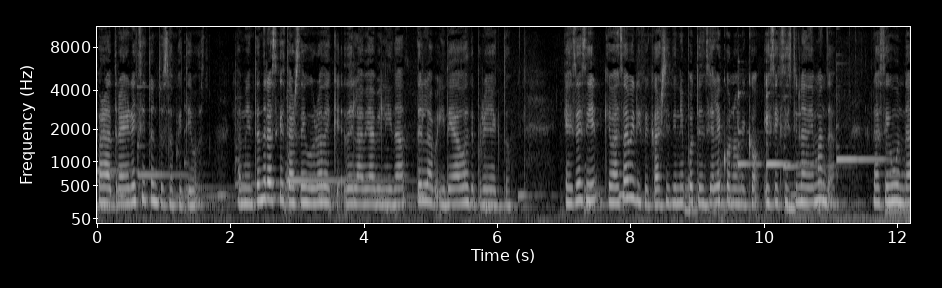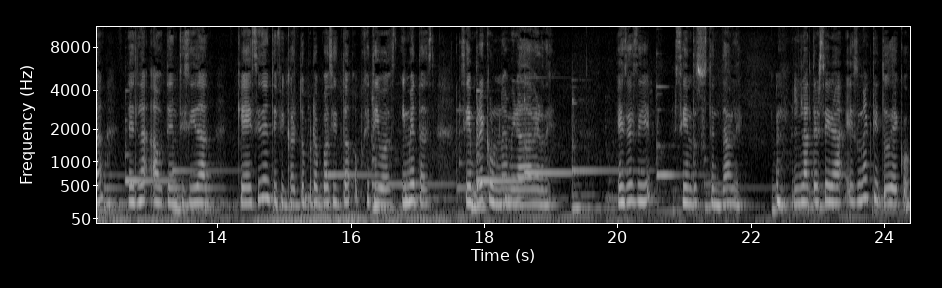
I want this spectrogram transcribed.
para traer éxito en tus objetivos. También tendrás que estar seguro de, que, de la viabilidad de la idea o de proyecto. Es decir, que vas a verificar si tiene potencial económico y si existe una demanda. La segunda es la autenticidad, que es identificar tu propósito, objetivos y metas, siempre con una mirada verde es decir, siendo sustentable. La tercera es una actitud eco.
